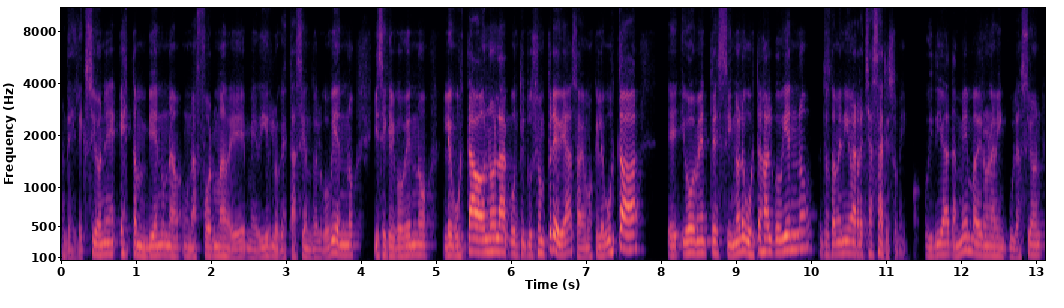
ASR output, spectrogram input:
de elecciones es también una, una, forma de medir lo que está haciendo el gobierno, y si el gobierno le gustaba o no la constitución previa, sabemos que le gustaba, eh, y obviamente si no le gustaba al gobierno, entonces también iba a rechazar eso mismo. Hoy día también va a haber una vinculación,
